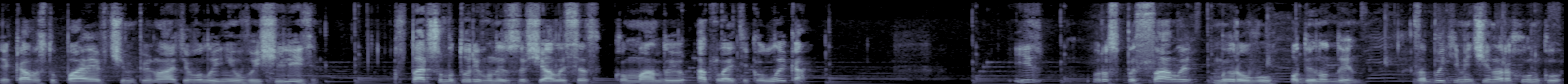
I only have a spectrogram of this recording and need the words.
яка виступає в чемпіонаті Волині у вищій лізі. В першому турі вони зустрічалися з командою Атлетіко Лика і розписали мирову 1-1. Забиті м'ячі на рахунку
